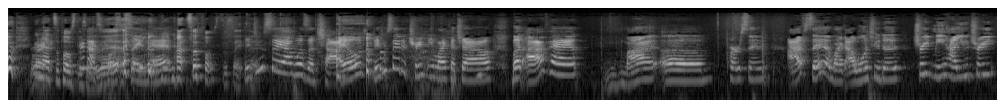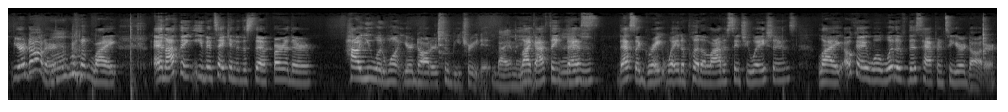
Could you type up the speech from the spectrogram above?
You're Right. not supposed to You're say not supposed that. to say that. You're not supposed to say that. Did that. you say I was a child? Did you say to treat me like a child? But I've had my um person. I've said like I want you to treat me how you treat your daughter. Mhm. like, and I think even taking it a step further, how you would want your daughter to be treated. by a man? Like I think that's Mhm. that's a great way to put a lot of situations. Like, okay, well, what if this happened to your daughter?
